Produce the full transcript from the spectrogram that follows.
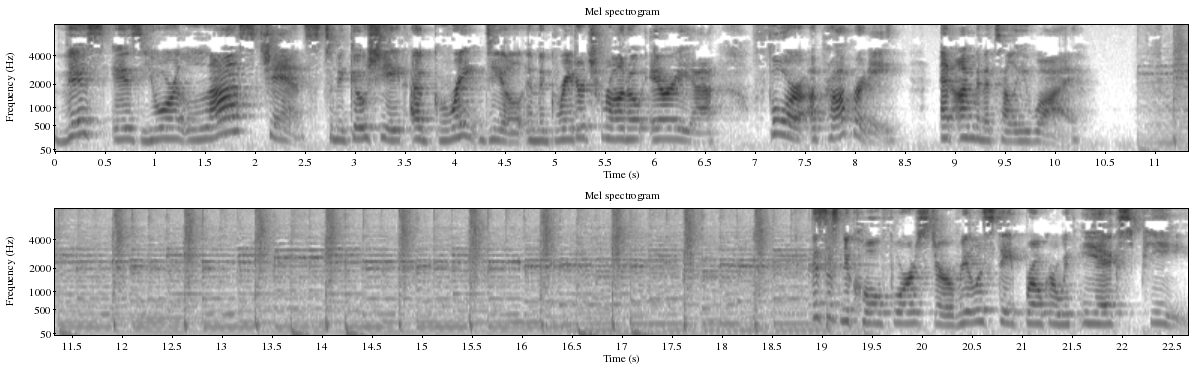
This is your last chance to negotiate a great deal in the Greater Toronto Area for a property, and I'm going to tell you why. This is Nicole Forrester, real estate broker with eXp.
